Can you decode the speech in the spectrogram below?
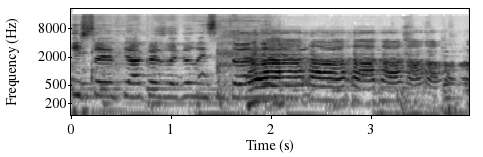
Isto é a pior coisa que eu disse em toda a minha vida.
